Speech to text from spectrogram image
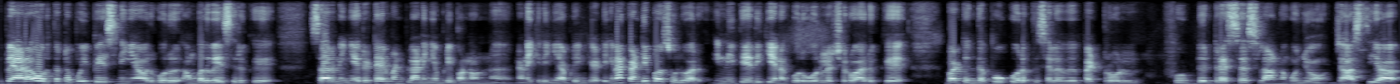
இப்போ யாராவது ஒருத்தர்ட்ட போய் பேசுனீங்க அவருக்கு ஒரு ஐம்பது வயசு இருக்கு. சார் நீங்கள் ரிட்டையர்மெண்ட் பிளானிங் எப்படி பண்ணணும்னு நினைக்கிறீங்க? அப்படின்னு கேட்டிங்கன்னா கண்டிப்பாக சொல்லுவார். இன்னி தேதிக்கு எனக்கு ஒரு ஒரு லட்ச ரூபா இருக்குது பட் இந்த போக்குவரத்து செலவு பெட்ரோல் ஃபுட்டு ட்ரெஸ்ஸஸ்லாம் நான் கொஞ்சம் ஜாஸ்தியாக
